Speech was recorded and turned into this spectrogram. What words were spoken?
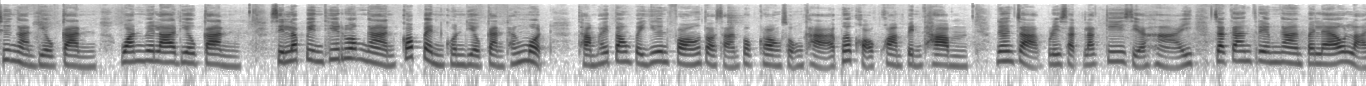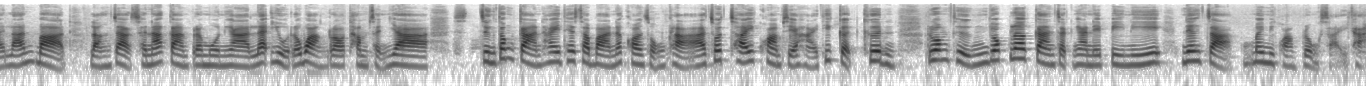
ชื่องานเดียวกัน วันเวลาเดียวกัน ศิลปินที่ร่วมงานก็เป็นคนเดียวกันทั้งหมดทำให้ต้องไปยื่นฟ้องต่อศาลปกครองสงขลาเพื่อขอความเป็นธรรม เนื่องจากบริษัทลักกี้เสียหาย จากการเตรียมงานไปแล้วหลายล้านบาท หลังจากชนะการประมูลงาน และอยู่ระหว่างรอทำสัญญา จึงต้องการให้เทศบาลนครสงงขลาชดใช้ความเสียหายที่เกิดขึ้น รวมถึงยกเลิกการจัดงานในปีนี้ เนื่องจากไม่มีความโปร่งใสค่ะ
